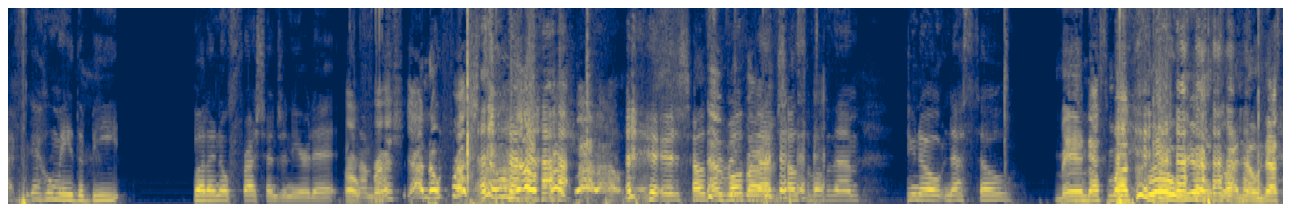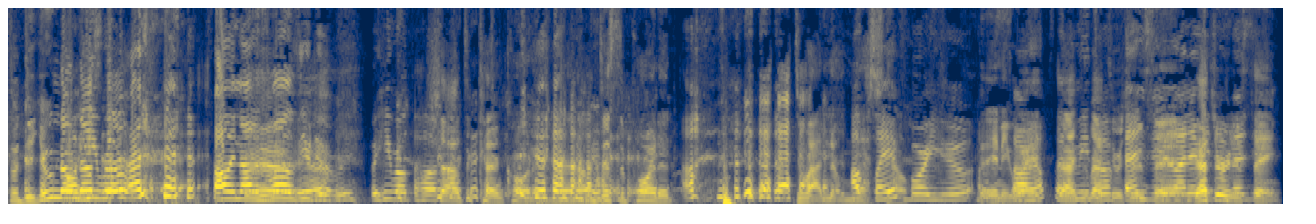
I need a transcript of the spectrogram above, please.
I forget who made the beat, but I know Fresh engineered it. Oh, and I'm fresh? Yeah, I know fresh too. Yo, fresh. Shout out. Shouts to both of them. Shouts to both of them. You know Nesto? Man, that's my crew. Yeah, I know Nestor? Do you know he Nestor? probably not as well as you Yeah, do, yeah. but he wrote the hook. Shout out to Cutting Corners, man. I'm disappointed. do I know Nestor? I'll play it for you. I'm Anyway, sorry, I back, mean back to to what you were offend you. Saying. That's what to you were saying.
